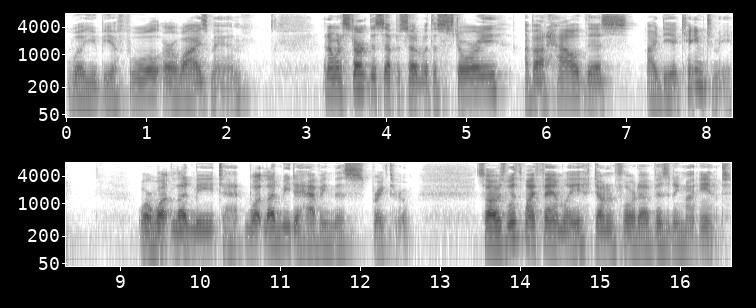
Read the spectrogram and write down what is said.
Will You Be a Fool or a Wise Man? And I want to start this episode with a story about how this idea came to me or what led me to what led me to having this breakthrough. So I was with my family down in Florida visiting my aunt.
